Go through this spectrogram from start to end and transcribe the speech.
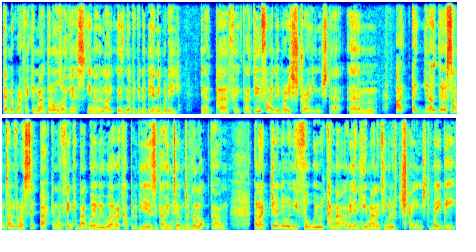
demographic in McDonald's, I guess. You know, like there's never going to be anybody you know, perfect. I do find it very strange that um, I, I, you know, there are some times when I sit back and I think about where we were a couple of years ago in terms of the lockdown, and I genuinely thought we would come out of it and humanity would have changed, maybe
